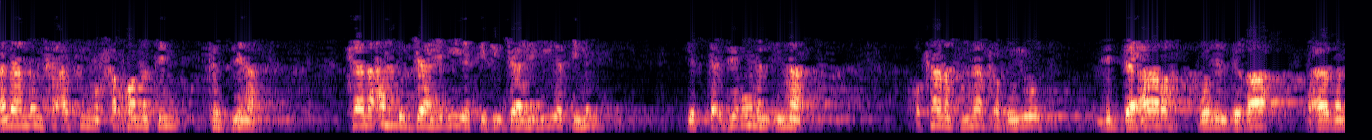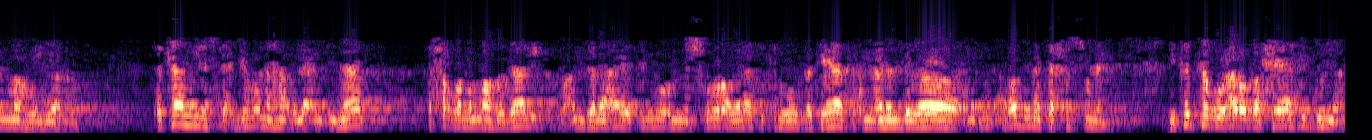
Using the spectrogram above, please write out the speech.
على منفعة محرمة كالزنا. كان أهل الجاهلية في جاهليتهم يستأجرون الإماء وكانت هناك بيوت للدعارة وللبغاء عاذا الله وإياكم. فكانوا يستأجرون هؤلاء الإماء فحرم الله ذلك وأنزل آية النور المشهورة ولا تكرهوا فتياتكم عن البغاء إن أردنا تحسنا. لتبتغوا عرض الحياة الدنيا.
